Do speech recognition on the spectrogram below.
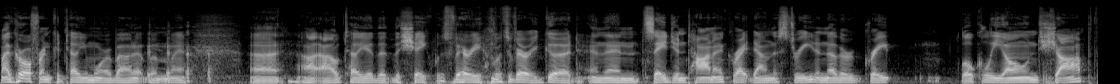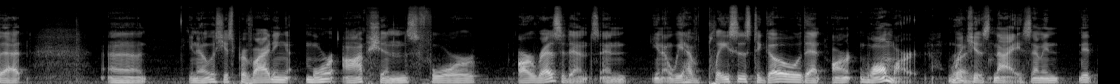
my girlfriend could tell you more about it, but my uh, I, I'll tell you that the shake was very was very good. And then Sage and Tonic right down the street, another great locally owned shop that uh, you know is just providing more options for our residents and you know we have places to go that aren't Walmart which Right. is nice I mean it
